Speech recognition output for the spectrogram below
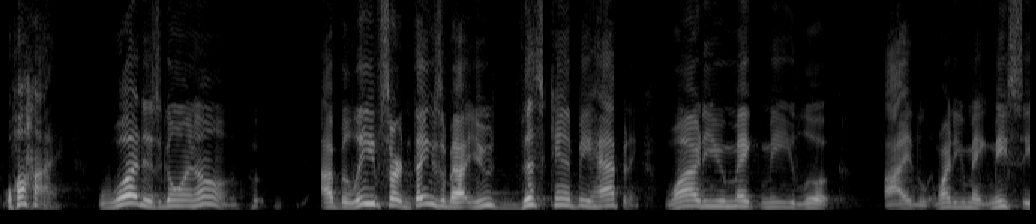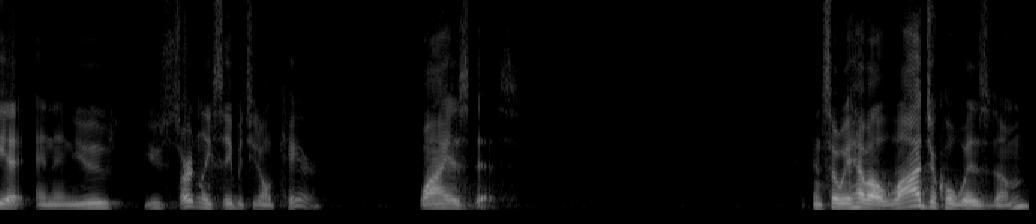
why? What is going on? I believe certain things about you. This can't be happening. Why do you make me look idle? Why do you make me see it and then you you certainly see but you don't care? Why is this? And so we have a logical wisdom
